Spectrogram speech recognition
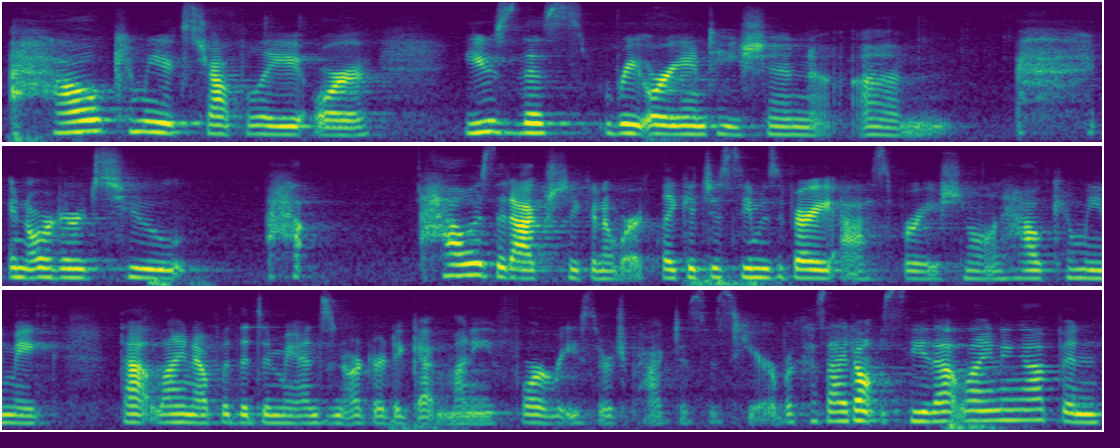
how can we extrapolate or use this reorientation um, in order to how is it actually going to work? Like it just seems very aspirational, and how can we make that line up with the demands in order to get money for research practices here? Because I don't see that lining up, and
